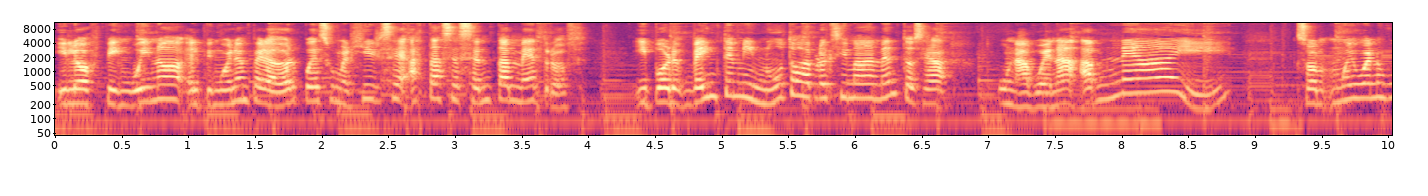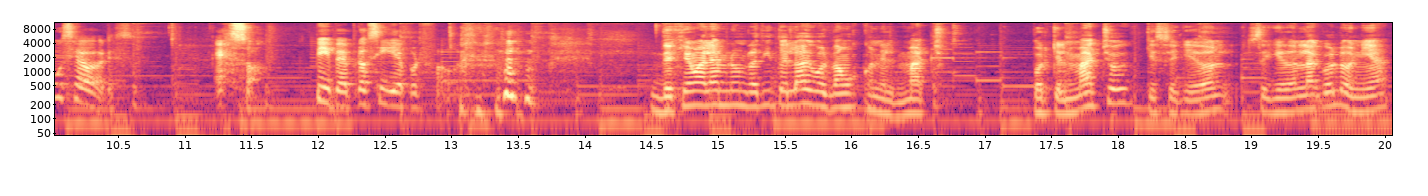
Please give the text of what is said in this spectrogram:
Y los pingüinos, el pingüino emperador puede sumergirse hasta 60 metros. Y por 20 minutos aproximadamente, o sea, una buena apnea y son muy buenos buceadores. Eso. Pipe, prosigue, por favor. Dejemos al hembra un ratito de lado y volvamos con el macho. Porque el macho que se quedó, en- se quedó en la colonia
